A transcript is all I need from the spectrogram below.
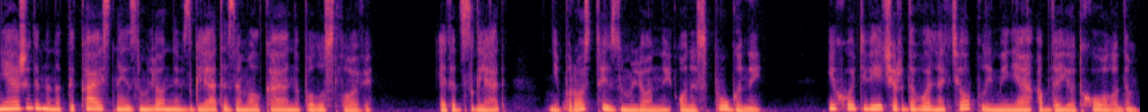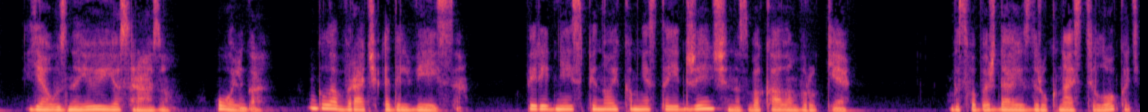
Неожиданно натыкаюсь на изумленный взгляд и замолкаю на полуслове. Этот взгляд не просто изумленный, он испуганный. И хоть вечер довольно теплый, меня обдает холодом. Я узнаю ее сразу. Ольга, главврач Эдельвейса. Перед ней спиной ко мне стоит женщина с бокалом в руке. Высвобождаю из рук Насти локоть,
